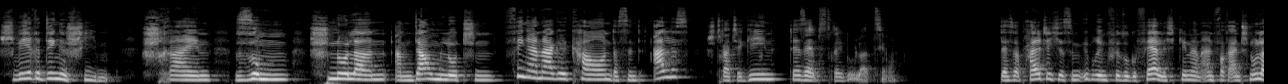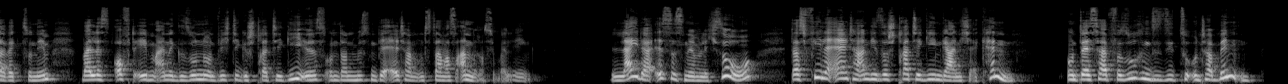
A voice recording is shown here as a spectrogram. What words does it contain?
schwere Dinge schieben, schreien, summen, schnullern, am Daumen lutschen, Fingernagel kauen, das sind alles Strategien der Selbstregulation. Deshalb halte ich es im Übrigen für so gefährlich, Kindern einfach einen Schnuller wegzunehmen, weil es oft eben eine gesunde und wichtige Strategie ist und dann müssen wir Eltern uns da was anderes überlegen. Leider ist es nämlich so, dass viele Eltern diese Strategien gar nicht erkennen und deshalb versuchen sie sie zu unterbinden,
